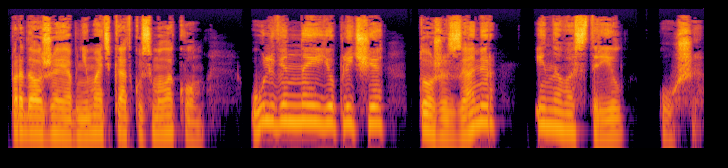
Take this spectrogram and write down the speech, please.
продолжая обнимать катку с молоком. Ульвин на ее плече тоже замер и навострил уши.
